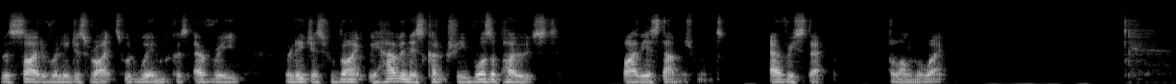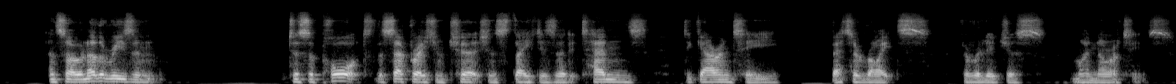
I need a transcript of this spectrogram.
the side of religious rights would win because every religious right we have in this country was opposed by the establishment every step along the way. And so, another reason to support the separation of church and state is that it tends to guarantee better rights for religious minorities.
